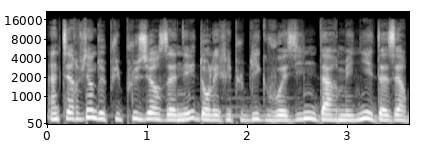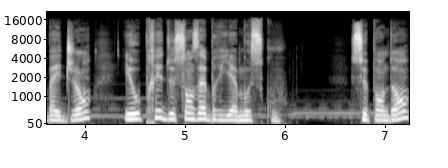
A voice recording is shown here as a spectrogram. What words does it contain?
intervient depuis plusieurs années dans les républiques voisines d'Arménie et d'Azerbaïdjan et auprès de sans-abri à Moscou. Cependant,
